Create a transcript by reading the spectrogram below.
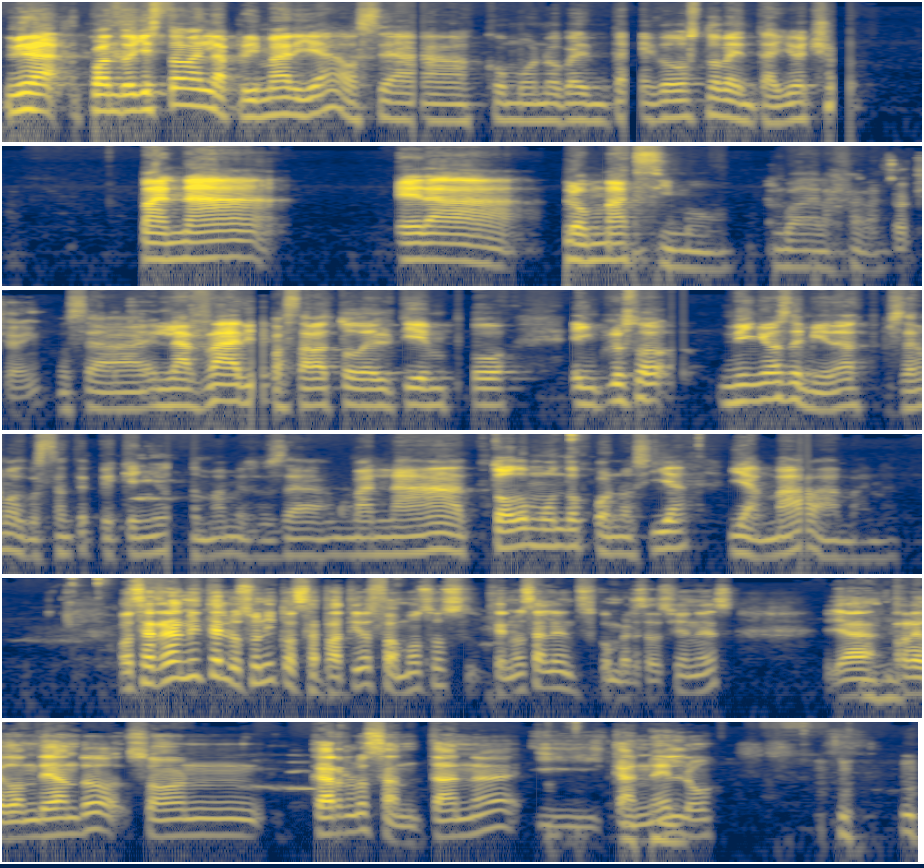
Mira, cuando yo estaba en la primaria, o sea, como 92, 98, Maná era lo máximo en Guadalajara. Ok. O sea, en la radio pasaba todo el tiempo, e incluso niños de mi edad, pues éramos bastante pequeños, no mames, o sea, Maná, todo el mundo conocía y amaba a Maná. O sea, realmente los únicos zapatillos famosos que no salen en tus conversaciones, ya redondeando, son Carlos Santana y Canelo.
